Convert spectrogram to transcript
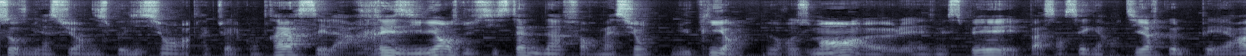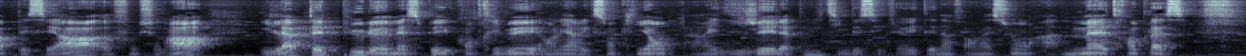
sauf bien sûr disposition actuelle contraire, c'est la résilience du système d'information du client. Heureusement, euh, le MSP n'est pas censé garantir que le PRA-PCA euh, fonctionnera. Il a peut-être pu, le MSP, contribuer en lien avec son client à rédiger la politique de sécurité d'information, à mettre en place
